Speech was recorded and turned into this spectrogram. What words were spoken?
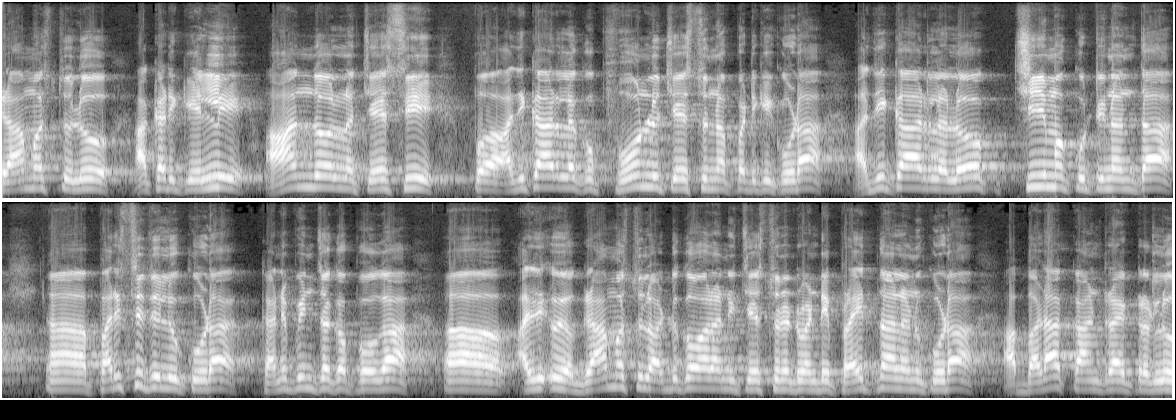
గ్రామస్తులు అక్కడికి వెళ్ళి ఆందోళన చేసి అధికారులకు ఫోన్లు చేస్తున్నప్పటికీ కూడా అధికారులలో చీమ కుట్టినంత పరిస్థితులు కూడా కనిపించకపోగా అది గ్రామస్తులు అడ్డుకోవాలని చేస్తున్నటువంటి ప్రయత్నాలను కూడా ఆ బడా కాంట్రాక్టర్లు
